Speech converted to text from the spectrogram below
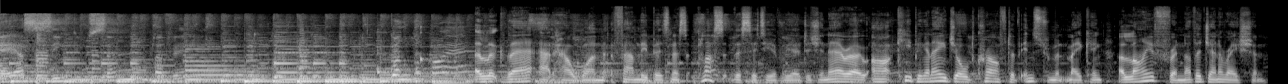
É assim que um samba vem. A look there at how one family business plus the city of Rio de Janeiro are keeping an age old craft of instrument making alive for another generation.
